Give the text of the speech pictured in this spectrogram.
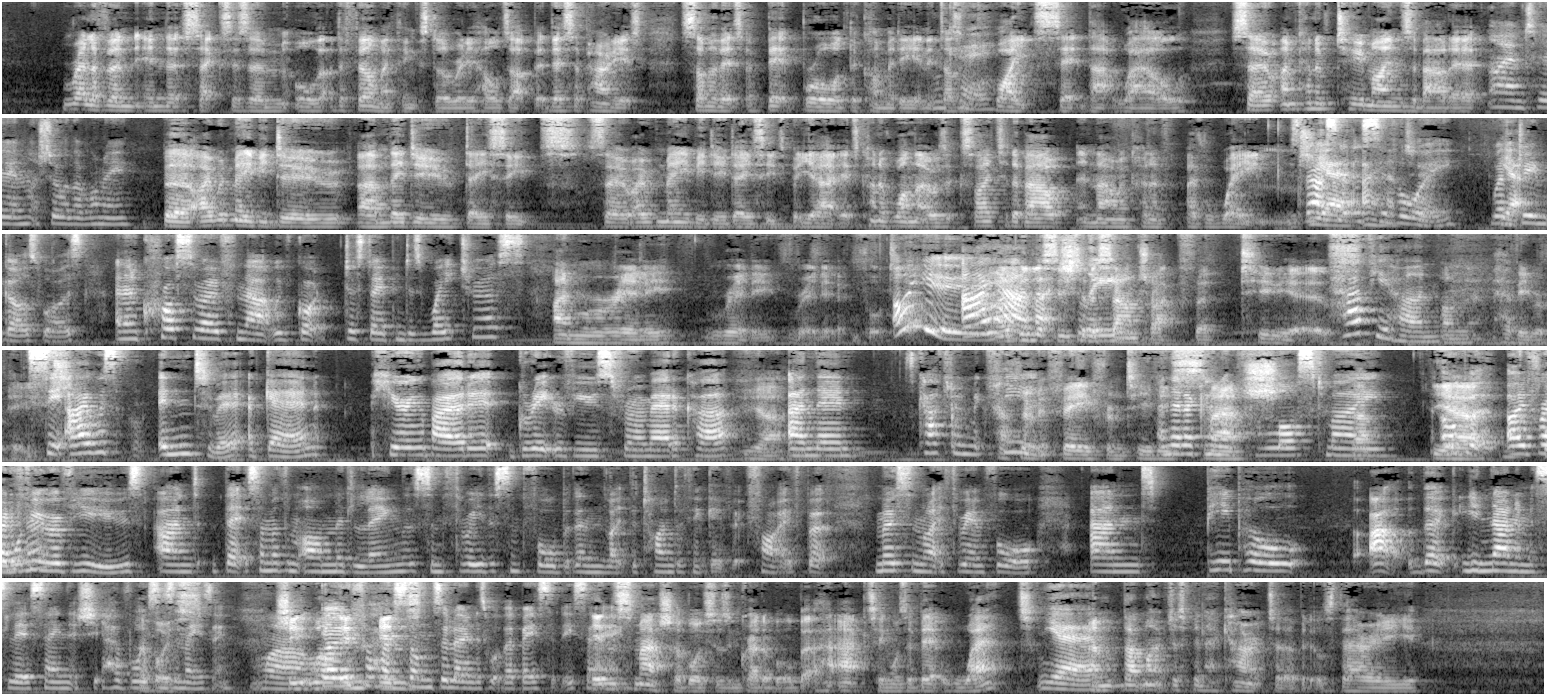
relevant in that sexism, all that. The film, I think, still really holds up. But this apparently, it's some of it's a bit broad, the comedy, and it doesn't Okay. quite sit that well. So I'm kind of two minds about it. I am too. I'm not sure whether I want to. But I would maybe do. Um, they do day seats, so I would maybe do day seats. But yeah, it's kind of one that I was excited about, and now I'm kind of I've waned. So that's Yeah, at the have Savoy, where Yeah. the Dreamgirls was, and then across the road from that, we've got just opened as Waitress. I'm really, really, really looking forward to Are that. you? I I've been am listening actually. to the soundtrack for two years Have you, hun? on heavy repeat. See, I was into it again, hearing about it, great reviews from America, Yeah. and then it's Katharine McPhee, Katharine McPhee from TV and then I kind Smash. of lost my. That- yeah, but I've read a few reviews, and that some of them are middling. There's some three, there's some four, but then like the Times I think gave it five, but most of them are like three and four. And people out like unanimously are saying that she, her voice, voice. is amazing. Wow. She- well, Go in- for her in- songs alone is what they're basically saying. in Smash, her voice was incredible, but her acting was a bit wet. yeah. And that might have just been her character, but it was very.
